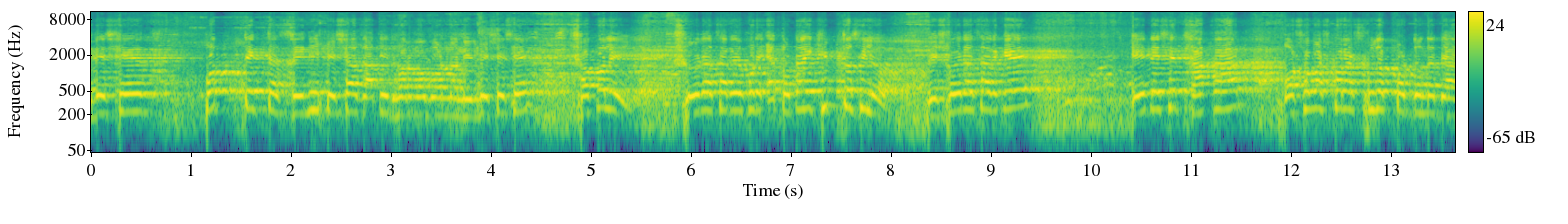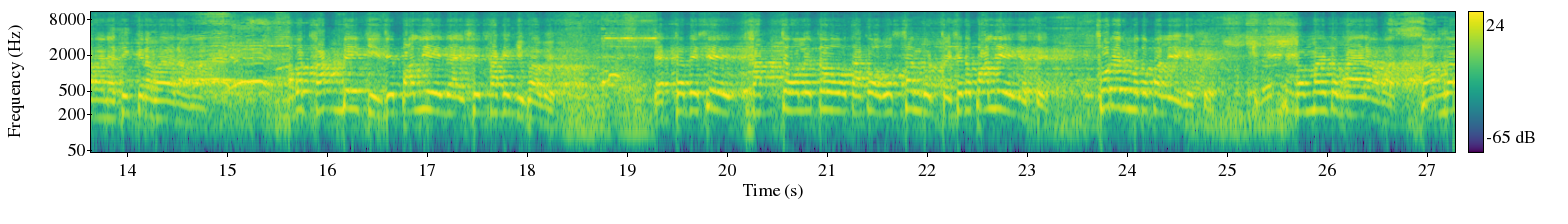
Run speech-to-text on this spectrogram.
এদেশের প্রত্যেকটা শ্রেণি, পেশা, জাতি, ধর্ম, বর্ণ নির্বিশেষে সকলেই স্বৈরাচারের উপরে এতটাই ক্ষিপ্ত ছিল যে স্বৈরাচারকে এদেশে দেশে থাকার, বসবাস করার সুযোগ পর্যন্ত দেওয়া হয় না। ঠিক কিনা ভাইয়েরা আমার? আবার থাকবেই কি? যে পালিয়ে যায়, সে থাকে কীভাবে? একটা দেশে থাকতে হলে তো তাকে অবস্থান করতে হয় সেটা পালিয়ে গেছে, চোরের মতো পালিয়ে গেছে। সম্মানিত ভাইয়েরা আমার, আমরা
